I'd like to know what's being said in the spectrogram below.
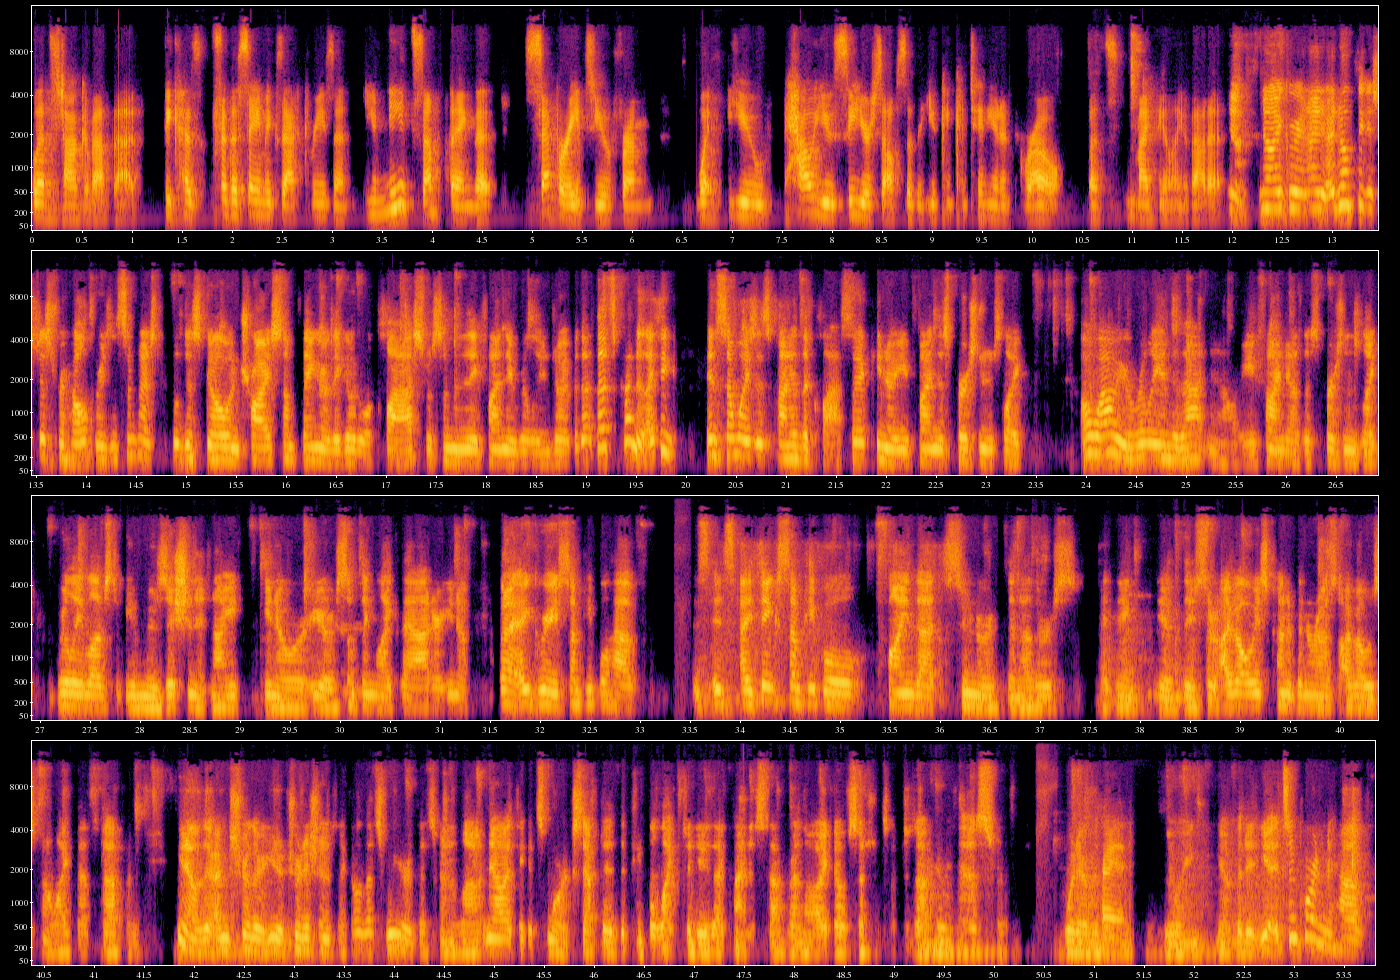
Let's talk about that because for the same exact reason. You need something that separates you from what you how you see yourself so that you can continue to grow. That's my feeling about it. Yeah no i agree I, I don't think it's just for health reasons. Sometimes people just go and try something or they go to a class or something they find they really enjoy but that, that's kind of i think in some ways it's kind of the classic you know you find this person who's like oh wow you're really into that now or you find out this person's like really loves to be a musician at night you know or you know something like that or you know but i agree some people have it's, it's i think some people find that sooner than others i think you know, they sort of i've always kind of been around so i've always kind of liked that stuff and you know i'm sure they're you know tradition is like oh that's weird that's kind of loud now i think it's more accepted that people like to do that kind of stuff and they're like oh such and such is out doing this or whatever right. they're doing yeah but it, yeah it's important to have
